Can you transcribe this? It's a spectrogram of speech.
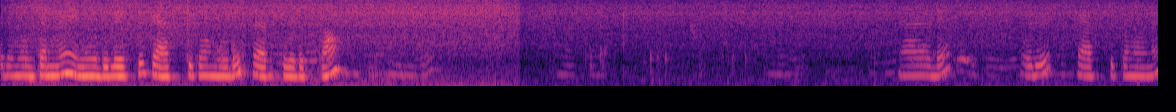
വരുമ്പോൾ തന്നെ ഇനി ഇതിലേക്ക് ക്യാപ്സിക്കം കൂടി ചേർത്ത് കൊടുക്കാം. ഞാനിവിടെ ഒരു ക്യാപ്സിക്കമാണ്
